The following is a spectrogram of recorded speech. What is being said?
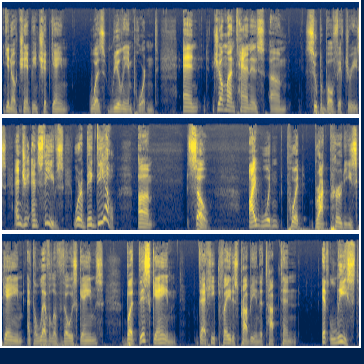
you know, championship game was really important. And Joe Montana's um, Super Bowl victories and and Steve's were a big deal. Um, so I wouldn't put Brock Purdy's game at the level of those games, but this game that he played is probably in the top 10, at least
